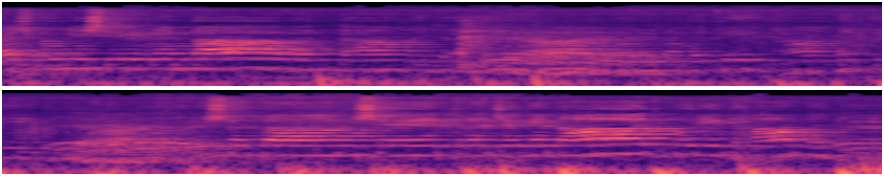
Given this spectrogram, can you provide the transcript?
रजभूमि श्री वृंदावन धाम भगवती धाम की पुरुषोत्तम क्षेत्र जगन्नाथपुरी धाम की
